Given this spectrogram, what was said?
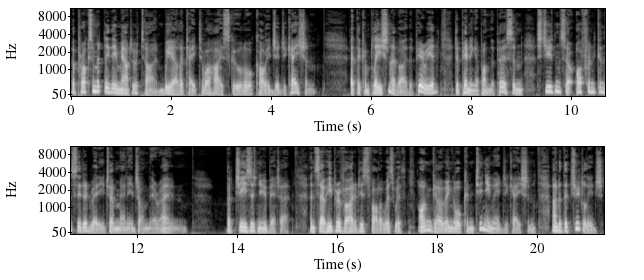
approximately the amount of time we allocate to a high school or college education. At the completion of either period, depending upon the person, students are often considered ready to manage on their own. But Jesus knew better, and so he provided his followers with ongoing or continuing education under the tutelage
